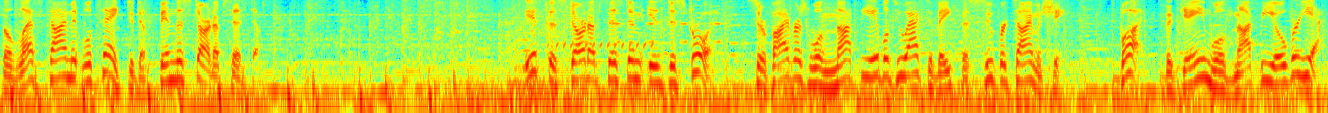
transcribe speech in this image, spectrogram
the less time it will take to defend the startup system. If the startup system is destroyed, survivors will not be able to activate the Super Time Machine. But the game will not be over yet.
